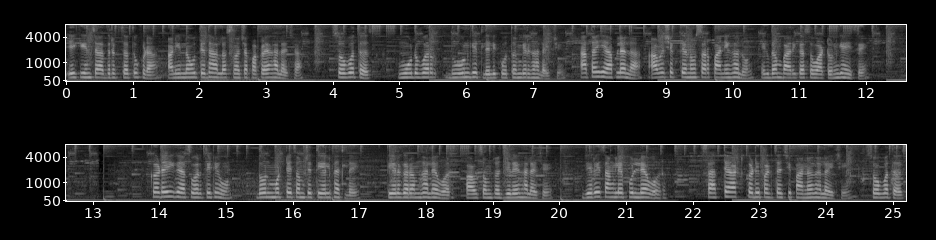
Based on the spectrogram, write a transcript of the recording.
एक इंच अद्रकचा तुकडा आणि नऊ ते दहा लसणाच्या पाकळ्या घालायच्या. सोबतच मूठभर धुवून घेतलेली कोथिंबीर घालायची. आता हे आपल्याला आवश्यकतेनुसार पाणी घालून एकदम बारीक असं वाटून घ्यायचे कढई गॅसवरती ठेवून दोन मोठे चमचे तेल घातले तेल गरम झाल्यावर पाव चमचा जिरे घालायचे. जिरे चांगले फुलल्यावर सात ते आठ कढीपत्त्याची पानं घालायची. सोबतच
